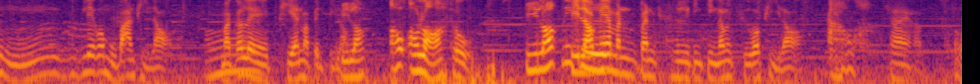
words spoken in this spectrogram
ถึงเรียกว่าหมู่บ้านผีหลอกอ๋อมันก็เลยเพี้ยนมาเป็นปีหลปีอกล็อกเอาเอาเหรอถูกปีล็อกนี่ปีล็อกคืเนี่ยมันมันคือจริง ๆ แล้วมันคือว่าผีหลอกเอาเหรอใช่ครับโอ้โห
